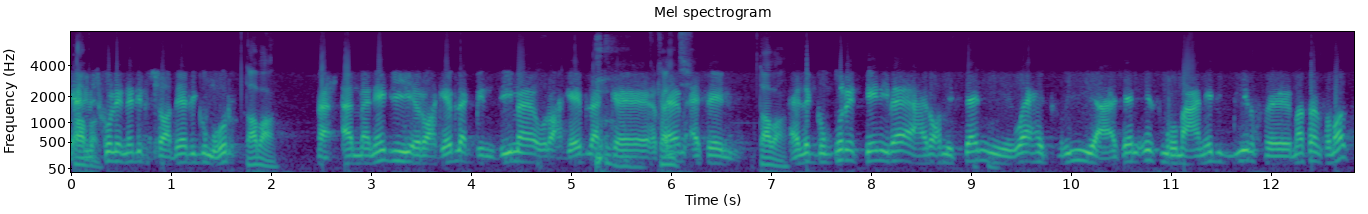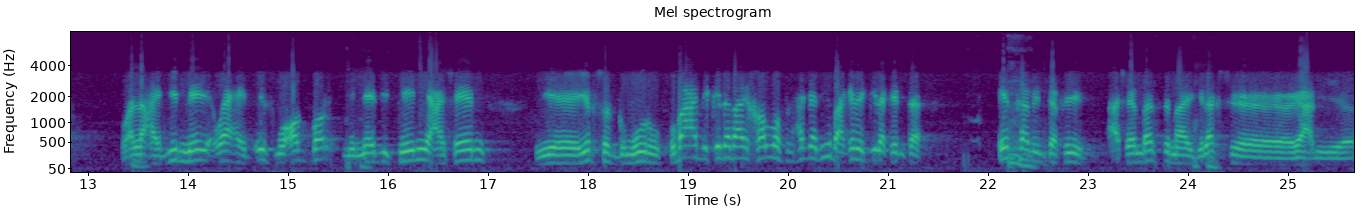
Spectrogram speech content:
يعني طبعا. مش كل النادي في السعودية ليه جمهور. طبعا. أما نادي يروح جايب لك بنزيما وراح جايب لك آه، فاهم. أسامي. طبعا. قال الجمهور التاني بقى هيروح مستني واحد فري عشان اسمه مع نادي كبير في مثلا في مصر. ولا هيجيب واحد اسمه أكبر من النادي التاني عشان يبسط جمهوره. وبعد كده بقى يخلص الحاجة دي وبعد كده يجي لك أنت. افهم أنت فين. عشان بس ما يجيلكش آه، يعني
